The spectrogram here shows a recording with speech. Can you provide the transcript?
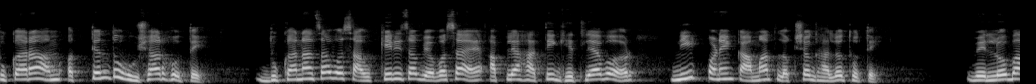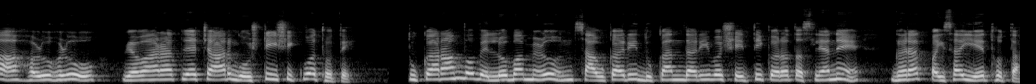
तुकाराम अत्यंत हुशार होते. दुकानाचा व सावकिरीचा व्यवसाय आपल्या हाती घेतल्यावर नीटपणे कामात लक्ष घालत होते. वेल्लोबा हळूहळू व्यवहारातल्या चार गोष्टी शिकवत होते. तुकाराम व वेल्लोबा मिळून सावकारी दुकानदारी व शेती करत असल्याने घरात पैसा येत होता.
